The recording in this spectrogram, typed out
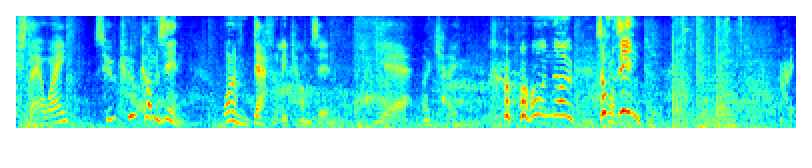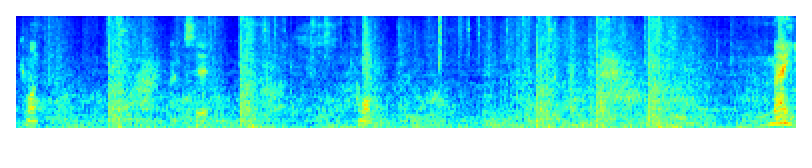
Stay away. So who, who comes in? One of them definitely comes in. Yeah, okay. oh no! Someone's in! Alright, come on. That's it. Come on. Mate!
